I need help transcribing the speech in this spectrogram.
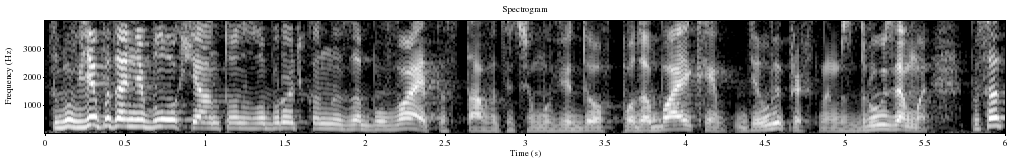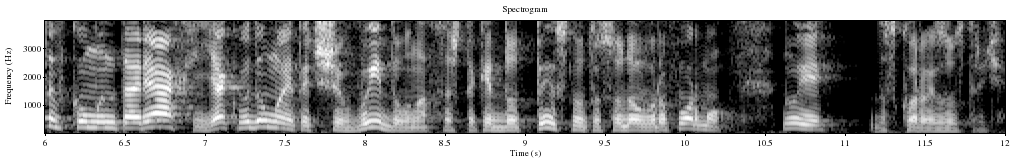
Це був є питання блог. Я Антон Глобородько. Не забувайте ставити цьому відео вподобайки, ділитись ним з друзями, писати в коментарях, як ви думаєте, чи вийде у нас все ж таки дотиснути судову реформу. Ну і до скорої зустрічі.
